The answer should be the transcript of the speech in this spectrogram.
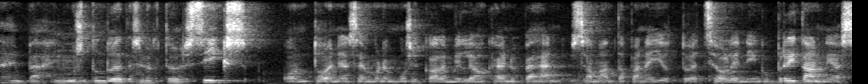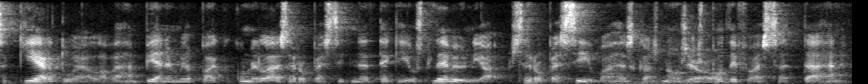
Näinpä. Mm. Musta tuntuu, että esimerkiksi Six on toinen semmoinen musikaali, mille on käynyt vähän samantapainen juttu, että se oli niin kuin Britanniassa kiertueella vähän pienemmillä paikkakunnilla ja se rupesi sitten, ne teki just levyn ja se rupesi siinä vaiheessa kanssa nousi Spotifyssa, että tämähän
